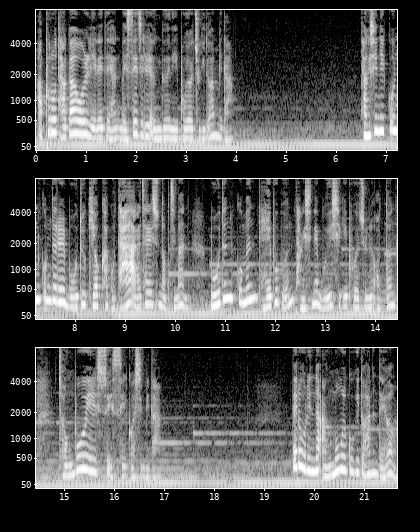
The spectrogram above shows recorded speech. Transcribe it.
앞으로 다가올 일에 대한 메시지를 은근히 보여주기도 합니다. 당신이 꾼 꿈들을 모두 기억하고 다 알아차릴 수는 없지만 모든 꿈은 대부분 당신의 무의식이 보여주는 어떤 정보일 수 있을 것입니다. 때로 우리는 악몽을 꾸기도 하는데요.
